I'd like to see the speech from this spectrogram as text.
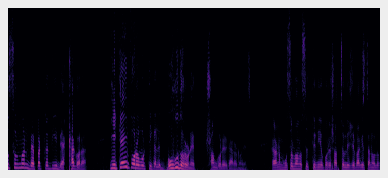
মুসলমান ব্যাপারটা দিয়ে ব্যাখ্যা করা, এটাই পরবর্তীকালে বহু ধরনের সংকটের কারণ হয়েছে। কারণ মুসলমান অস্তিত্ব নিয়ে পরে সাতচল্লিশে পাকিস্তান হলো,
